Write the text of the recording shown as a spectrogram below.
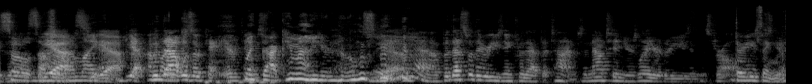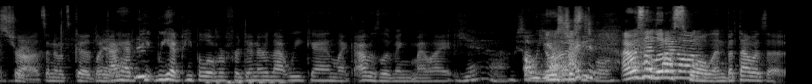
biopsy. So that's size. Yeah, I'm like. yeah. yeah, but that was okay. Everything Like that came out of your nose. Yeah. Yeah, but that's what they were using for at the time. So now ten years later, they're using the straws. They're using the straws, and it was good. Like Yeah. I had, pe- we had people over for dinner that weekend. Like I was living my life. Yeah. saw Oh yeah. It was I just, did- I was I a little mine on- swollen, but that was a.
